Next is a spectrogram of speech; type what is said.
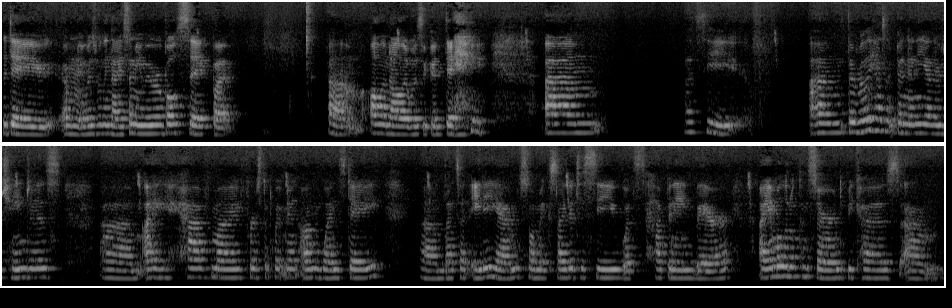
the day. Um, it was really nice. I mean, we were both sick, but um, all in all, it was a good day. um, let's see. Um, there really hasn't been any other changes. Um, I have my first appointment on Wednesday. Um, that's at 8 a.m., so I'm excited to see what's happening there. I am a little concerned because, um,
